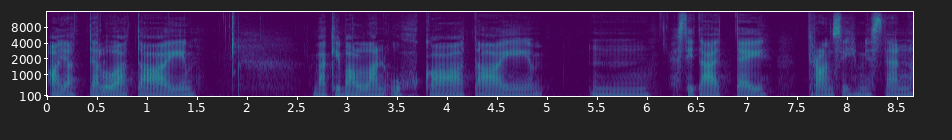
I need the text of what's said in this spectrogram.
ajattelua tai väkivallan uhkaa tai mm, sitä, ettei transihmisten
